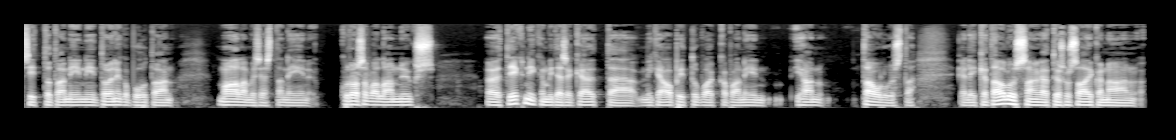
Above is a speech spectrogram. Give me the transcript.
sitten tota, niin, niin toinen, kun puhutaan maalaamisesta, niin Kurosavalla on yksi ö, tekniikka, mitä se käyttää, mikä on opittu vaikkapa niin ihan tauluista. Eli tauluissa on käytetty joskus aikanaan, ö,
